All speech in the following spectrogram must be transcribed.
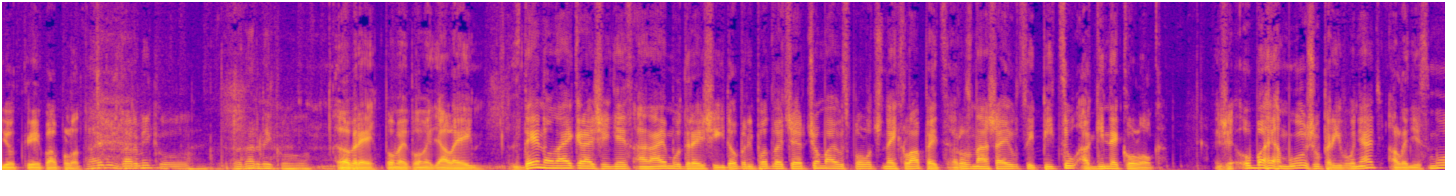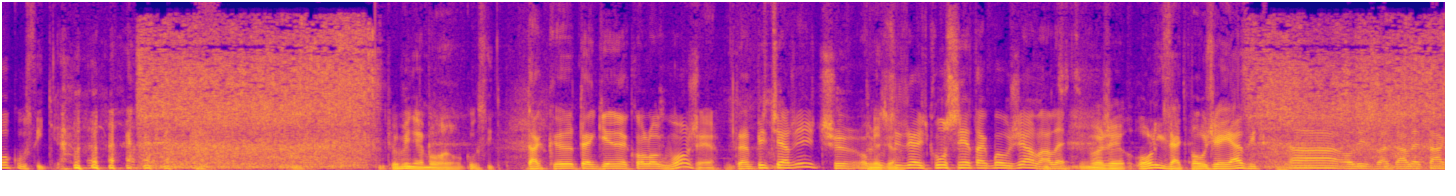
Jotky je paplot. Daj mu zdarmiku. Zadarmiku. Dobre, poďme, poďme ďalej. Zdeno najkrajší dnes a najmudrejší. Dobrý podvečer. Čo majú spoločné chlapec, roznášajúci pizzu a ginekolog? Že obaja môžu privoňať, ale nesmú okúsiť. Čo by nemohol okúsiť? Tak e, ten ginekolog môže. Ten pičiar nič. Keď kúsne, tak bohužiaľ, ale... Môže olízať, použije jazyk. Á, olízať, ale tak...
